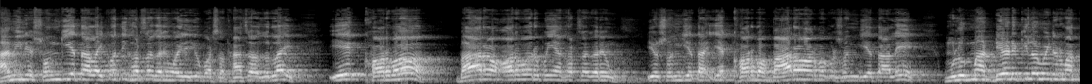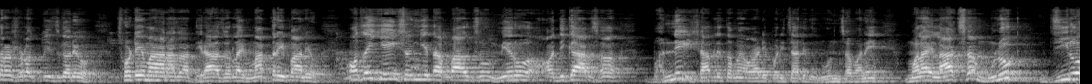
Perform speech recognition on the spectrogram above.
हामीले सङ्घीयतालाई कति खर्च गऱ्यौँ अहिले यो वर्ष? थाहा छ हजुरलाई? एक खर्ब बाह्र अर्ब रुपियाँ खर्च गऱ्यौँ। यो सङ्घीयता एक खर्ब बाह्र अर्बको सङ्घीयताले मुलुकमा डेढ किलोमिटर मात्र सडक पिच गर्यो छोटे महाराजा धिराजहरूलाई मात्रै पाल्यो। अझै यही सङ्घीयता पाल्छौँ मेरो अधिकार छ। भन्ने हिसाबले तपाईँ अगाडि परिचालित हुनुहुन्छ भने मलाई लाग्छ मुलुक जिरो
